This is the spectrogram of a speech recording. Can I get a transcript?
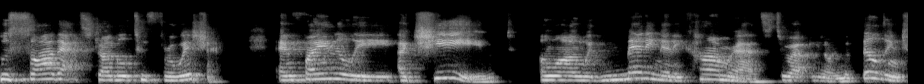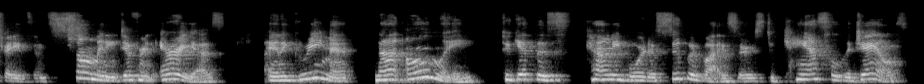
who saw that struggle to fruition and finally achieved along with many many comrades throughout you know in the building trades and so many different areas an agreement not only to get this county board of supervisors to cancel the jails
